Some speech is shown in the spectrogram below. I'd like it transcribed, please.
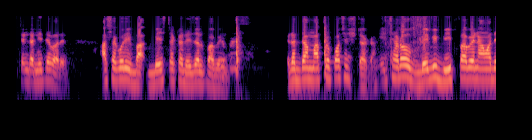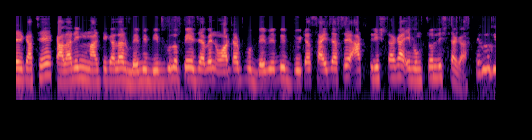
স্ট্যান্ডটা নিতে পারেন। আশা করি বেস্ট একটা রেজাল্ট পাবেন। এটার দাম মাত্র পঁচাশি টাকা। এছাড়াও বেবি বিপ পাবেন আমাদের কাছে। কালারিং মাল্টি কালার বেবি বিপগুলো পেয়ে যাবেন। ওয়াটারপ্রুফ বেবি বিপ দুইটা সাইজ আছে আটত্রিশ টাকা এবং চল্লিশ টাকা। এগুলো কি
